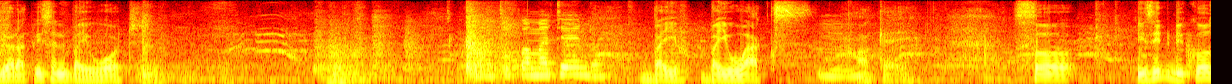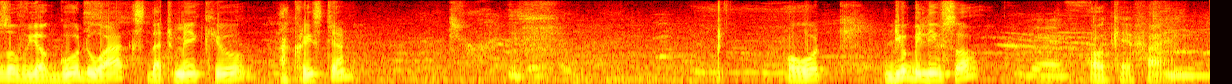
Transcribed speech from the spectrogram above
You are a Christian by what? Kwa matendo. By by works. Mm. Okay. So, is it because of your good works that make you a Christian? Or what? Do you believe so? Yes. Okay, fine.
